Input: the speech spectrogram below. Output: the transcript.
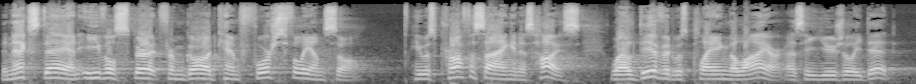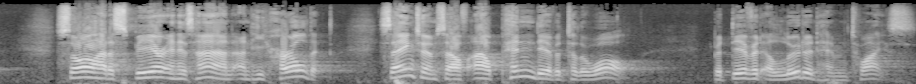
The next day, an evil spirit from God came forcefully on Saul. He was prophesying in his house while David was playing the lyre, as he usually did. Saul had a spear in his hand and he hurled it, saying to himself, I'll pin David to the wall. But David eluded him twice.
